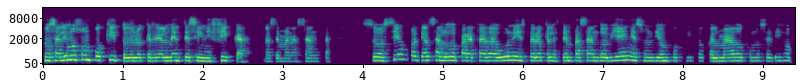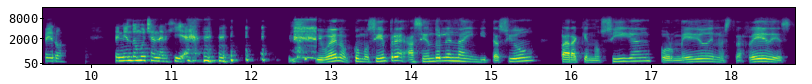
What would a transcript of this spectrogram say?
nos salimos un poquito de lo que realmente significa la Semana Santa. So, sí, un cordial saludo para cada uno y espero que le estén pasando bien. Es un día un poquito calmado, como se dijo, pero teniendo mucha energía. Y bueno, como siempre, haciéndoles la invitación para que nos sigan por medio de nuestras redes,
